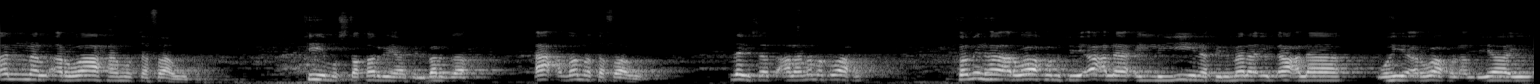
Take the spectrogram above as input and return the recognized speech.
أن الأرواح متفاوتة في مستقرها في البرزخ acdama tafaawud laysat calaa namat waaxid faminha arwaaxun fii aclaa ciliyiina fi lmala'i alaclaa wa hiya arwaaxu alambiyaai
